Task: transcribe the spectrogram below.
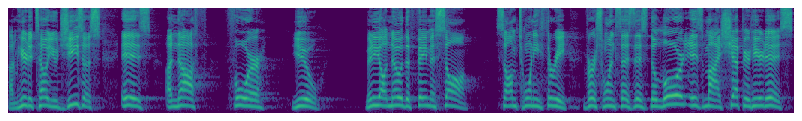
I'm here to tell you Jesus is enough for you. Many of y'all know the famous psalm, Psalm 23, verse 1 says this The Lord is my shepherd. Here it is.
